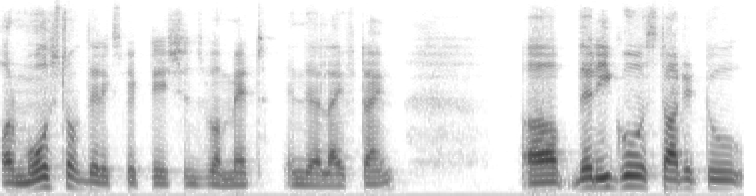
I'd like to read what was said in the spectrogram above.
or most of their expectations were met in their lifetime uh, their ego started to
